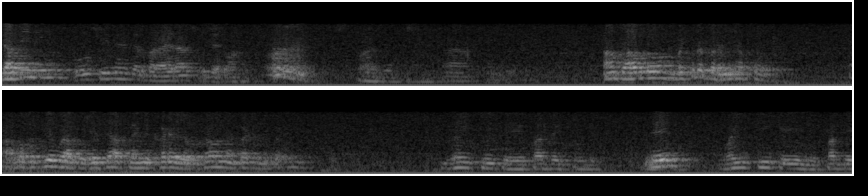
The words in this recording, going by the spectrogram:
جاتی نہیں ہم تو آپ لوگوں کو مشورے پر نہیں آپ کو آپ وقت یہ ہوا آپ کو جیسے آپ کہیں کھڑے ہو کھڑا ہونا بیٹھنے بیٹھے وہی ٹھیک ہے پردے جی؟ وہی ٹھیک ہے پردے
